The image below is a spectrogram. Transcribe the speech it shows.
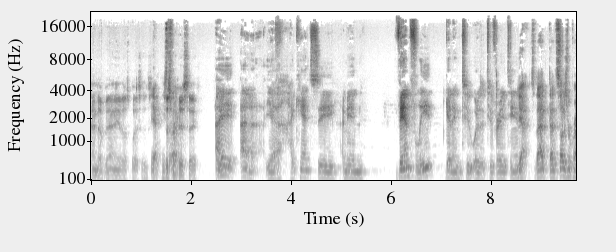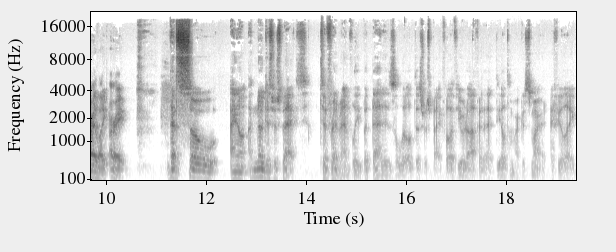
end up in any of those places. Yeah, he's just for alright. his sake. I uh, yeah, I can't see. I mean, VanVleet getting two. What is it? Two for eighteen. Yeah, so that that Suggs were probably like, all right, that's so. I know. No disrespect to Fred VanVleet, but that is a little disrespectful if you were to offer that deal to Marcus Smart. I feel like.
